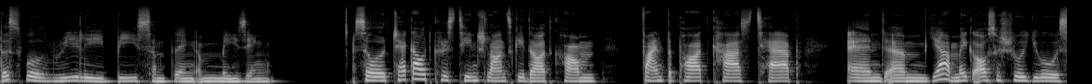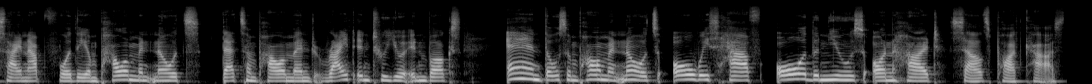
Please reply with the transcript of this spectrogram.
This will really be something amazing. So check out christineschlonski.com, find the podcast tab, and um, yeah, make also sure you sign up for the empowerment notes. That's empowerment right into your inbox. And those empowerment notes always have all the news on Heart Sells podcast.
